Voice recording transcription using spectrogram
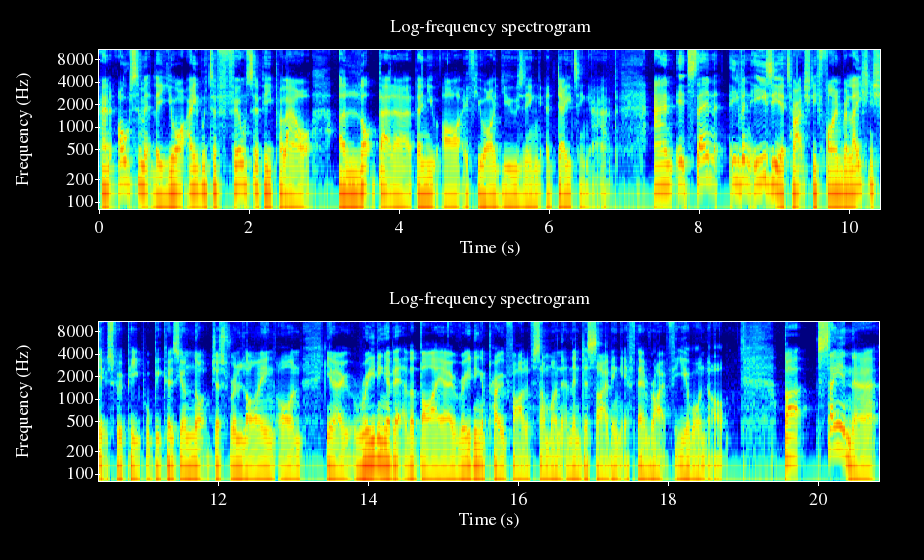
And ultimately, you are able to filter people out a lot better than you are if you are using a dating app. And it's then even easier to actually find relationships with people because you're not just relying on, you know, reading a bit of a bio, reading a profile of someone, and then deciding if they're right for you or not. But saying that,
